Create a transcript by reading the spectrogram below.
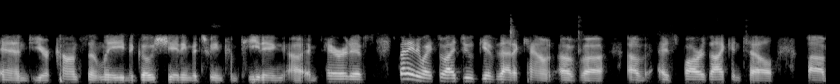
and you're constantly negotiating between competing uh, imperatives. But anyway, so I do give that account of, uh, of as far as I can tell, um,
